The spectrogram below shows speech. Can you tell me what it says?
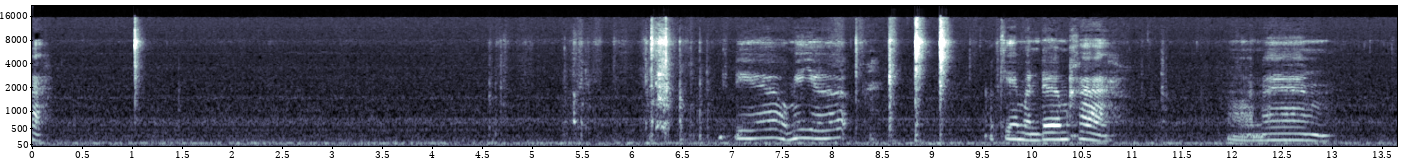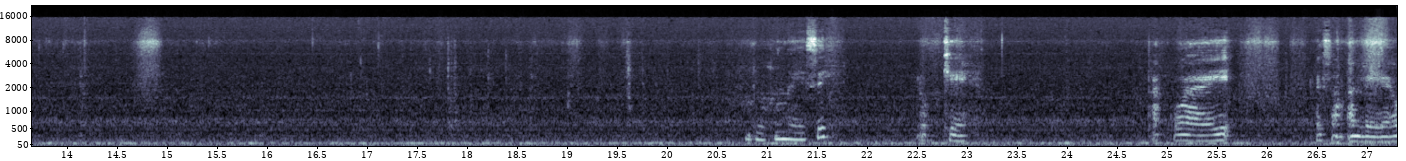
ค่ะนิดเดียวไม่เยอะ โอเคเหมือนเดิมค่ะอ๋อนาง ข้างในสิโอเคพักไว้ได้สองอันแล้ว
